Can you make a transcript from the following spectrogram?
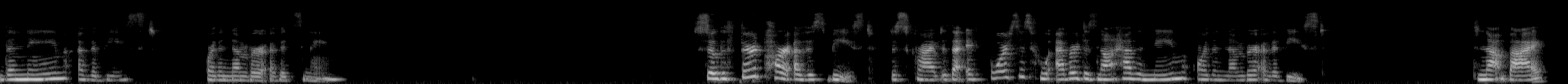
the name of the beast or the number of its name. So, the third part of this beast described is that it forces whoever does not have the name or the number of the beast to not buy,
